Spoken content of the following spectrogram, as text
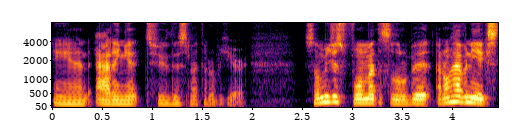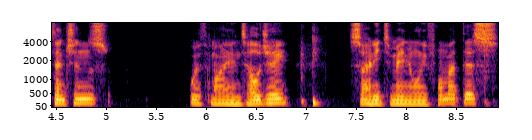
and adding it to this method over here. So let me just format this a little bit. I don't have any extensions with my IntelliJ, so I need to manually format this.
